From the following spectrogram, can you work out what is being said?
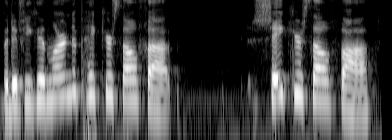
But if you can learn to pick yourself up, shake yourself off,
